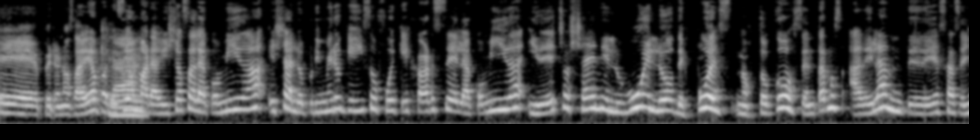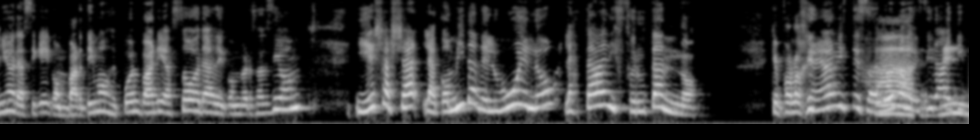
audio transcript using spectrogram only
Eh, pero nos había parecido maravillosa la comida. Ella lo primero que hizo fue quejarse de la comida y de hecho ya en el vuelo después nos tocó sentarnos adelante de esa señora, así que compartimos después varias horas de conversación y ella ya la comida del vuelo la estaba disfrutando. Que por lo general, viste, solemos ah, decir, ay,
